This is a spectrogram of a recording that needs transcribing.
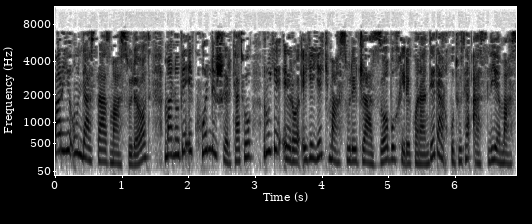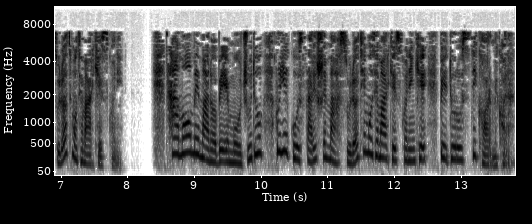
برای اون دسته از محصولات منابع کل شرکت رو روی ارائه یک محصول جذاب و خیره کننده در خطوط اصلی محصولات متمرکز کنید. تمام منابع موجود رو روی گسترش محصولاتی متمرکز کنین که به درستی کار می‌کنن.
